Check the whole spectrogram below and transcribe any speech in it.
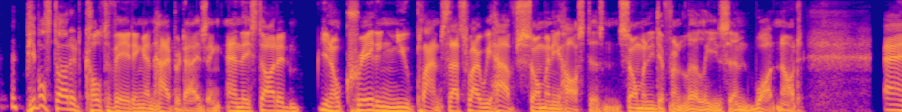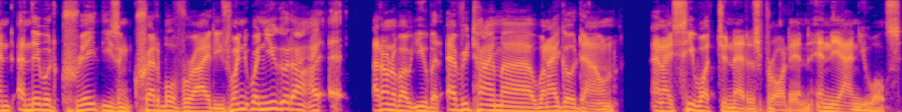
People started cultivating and hybridizing and they started, you know, creating new plants. That's why we have so many hostas and so many different lilies and whatnot. And and they would create these incredible varieties. When when you go down, I, I- I don't know about you, but every time uh, when I go down and I see what Jeanette has brought in in the annuals,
